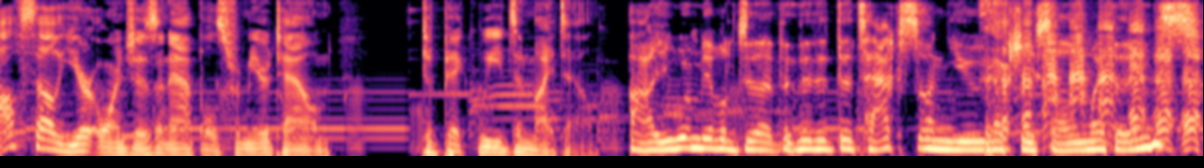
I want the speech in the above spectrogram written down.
I'll sell your oranges and apples from your town to pick weeds in my town. Uh, you wouldn't be able to do that. The, the, the tax on you actually selling my things.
